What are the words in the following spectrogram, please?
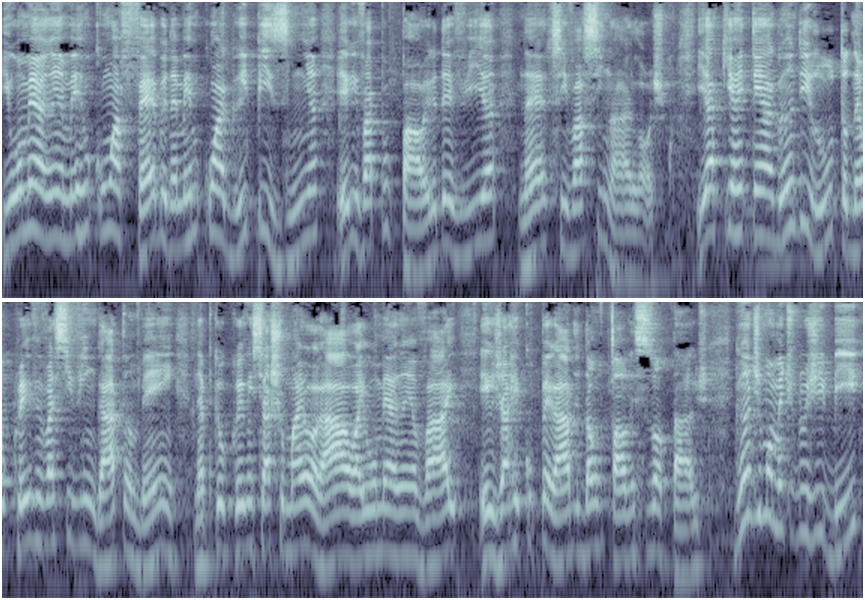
E o Homem-Aranha, mesmo com a febre, né, mesmo com a gripezinha, ele vai pro pau. Ele devia, né, se vacinar, é lógico. E aqui a gente tem a grande luta, né? O Craven vai se vingar também, né? Porque o Craven se acha o maioral, aí o Homem-Aranha vai, ele já recuperado e dá um pau nesses otários. Grande momento do gibi,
